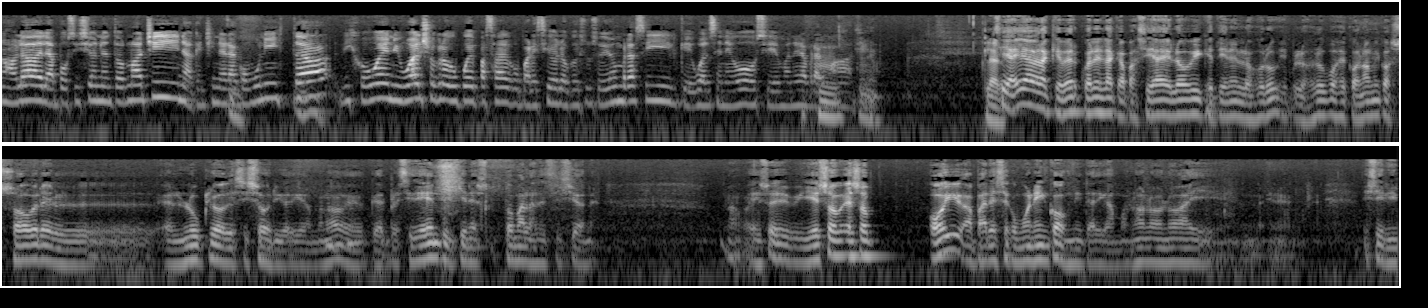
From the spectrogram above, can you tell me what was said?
nos hablaba de la posición en torno a China, que China Mm. era comunista, dijo, bueno, igual yo creo que puede pasar algo parecido a lo que sucedió en Brasil, que igual se negocie de manera pragmática. mm. Claro. Sí, ahí habrá que ver cuál es la capacidad de lobby que tienen los, gru- los grupos económicos sobre el, el núcleo decisorio, digamos, ¿no? De- del presidente y quienes toman las decisiones. No, eso, y eso, eso hoy aparece como una incógnita, digamos, no, no, no hay. eh, Es decir, y,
